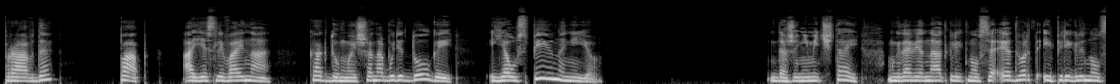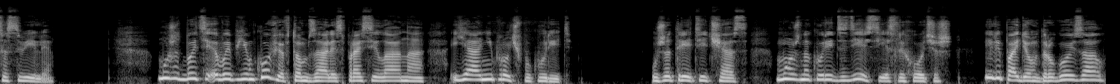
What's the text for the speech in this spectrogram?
правда? Пап, а если война, как думаешь, она будет долгой, и я успею на нее? Даже не мечтай, мгновенно откликнулся Эдвард и переглянулся с Вилли. «Может быть, выпьем кофе в том зале?» — спросила она. «Я не прочь покурить». «Уже третий час. Можно курить здесь, если хочешь. Или пойдем в другой зал.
